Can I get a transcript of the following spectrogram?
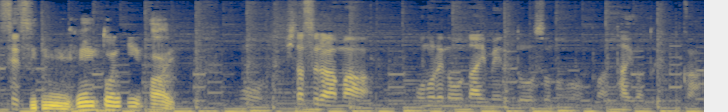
せず、うん、本当に、はい。もうひたすらまあ、己の内面とその、まあ、対話というか、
